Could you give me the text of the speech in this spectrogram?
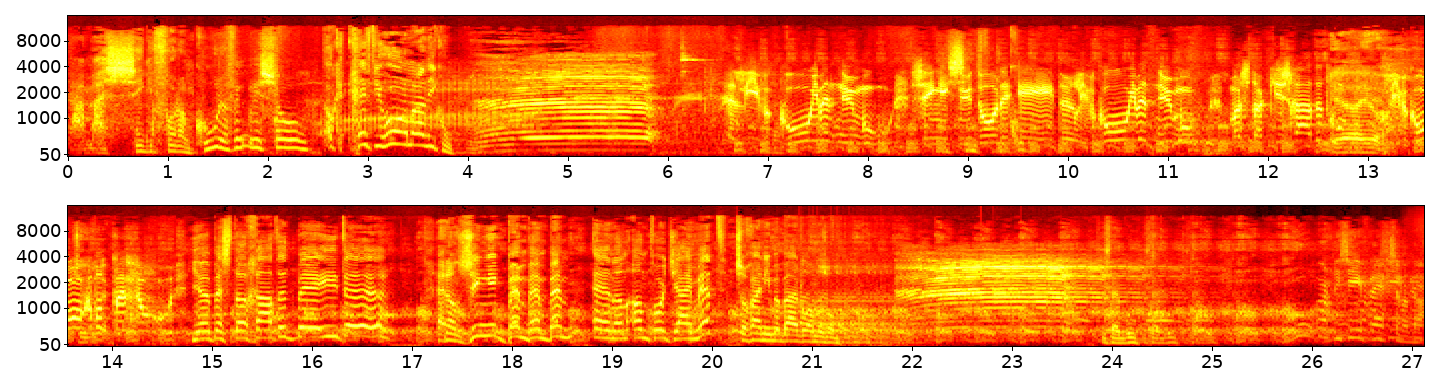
Ja, maar zingen voor een koe, dat vind ik weer zo... Oké, geef die horen maar aan die koe. Lieve koe, je bent nu moe. Zing ik nu door de eter. Lieve koe, je bent nu moe. Maar stakjes gaat het goed. Lieve koe, kom op en doe. Je best, dan gaat het beter. En dan zing ik bam, bam, bam. En dan antwoord jij met... Zo ga je niet meer buitenlanders om. Die zei boe. Organiseer vrijgezellendag.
